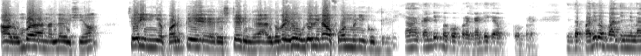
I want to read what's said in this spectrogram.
ரொம்ப நல்ல விஷயம். சரி நீங்க படுத்து ரெஸ்ட் எடுங்க. அதுக்கப்புறம் எதுவும் உதவினா ஃபோன் பண்ணி கூப்பிடுறேன் நான் கண்டிப்பா கூப்பிடுறேன். கண்டிப்பா கூப்பிடுறேன். இந்த பதிவை பார்த்தீங்கன்னா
